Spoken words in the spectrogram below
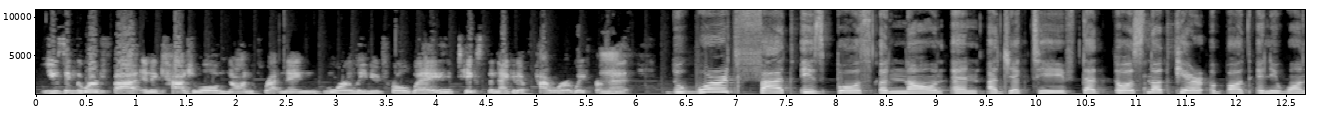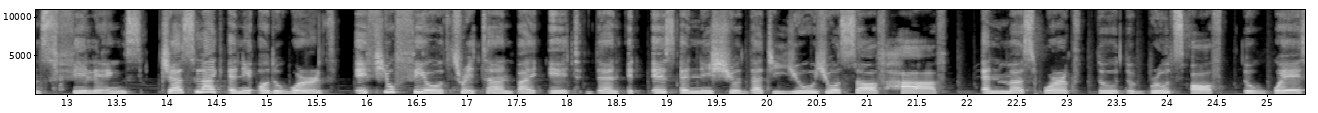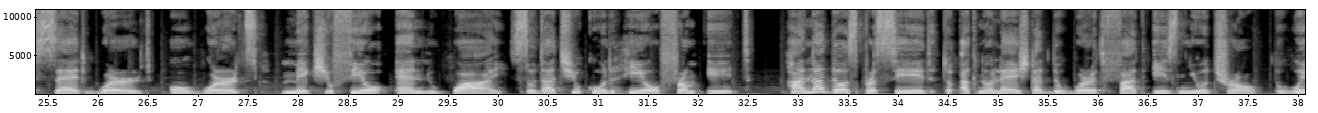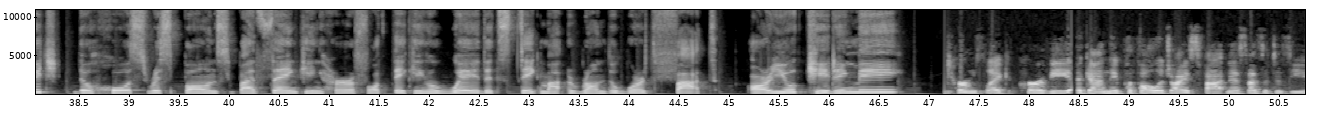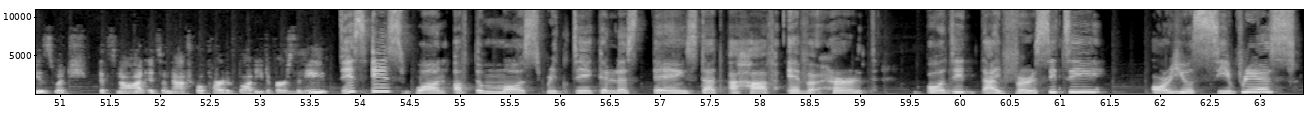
Using the word fat in a casual, non threatening, morally neutral way takes the negative power away from mm. it. The word fat is both a noun and adjective that does not care about anyone's feelings. Just like any other word, if you feel threatened by it, then it is an issue that you yourself have and must work to the roots of the way said word or words makes you feel and why so that you could heal from it. Hannah does proceed to acknowledge that the word fat is neutral, to which the host responds by thanking her for taking away the stigma around the word fat. Are you kidding me? Terms like curvy, again, they pathologize fatness as a disease, which it's not. It's a natural part of body diversity. This is one of the most ridiculous things that I have ever heard. Body diversity? Are you serious?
